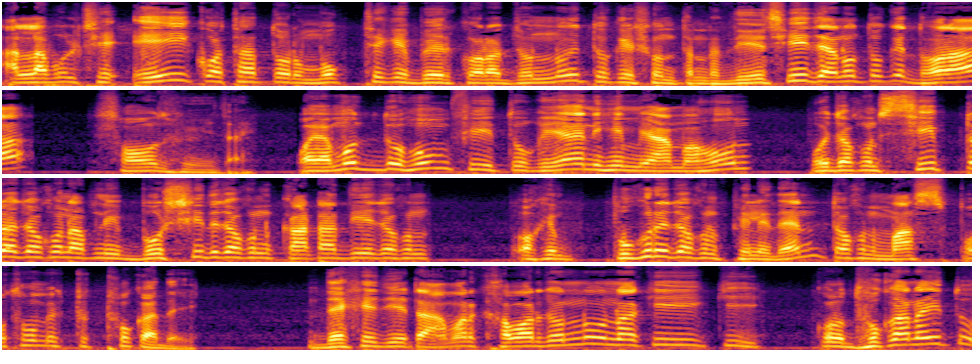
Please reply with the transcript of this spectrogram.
আল্লাহ বলছে, এই কথা তোর মুখ থেকে বের করার জন্যই তোকে সন্তানটা দিয়েছি, যেন তোকে ধরা সহজ হয়ে যায়। ওয়ামুদ্দুহুম ফি তুগিয়ানিহিম ইয়ামাহুন ওই যখন সিপটা যখন আপনি বর্ষিতে যখন কাঁটা দিয়ে যখন ওকে পুকুরে যখন ফেলে দেন, তখন মাছ প্রথম একটু ঠোকা দেয়। দেখে যে এটা আমার খাওয়ার জন্য নাকি কি? কোনো ধোকা নাই তো?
